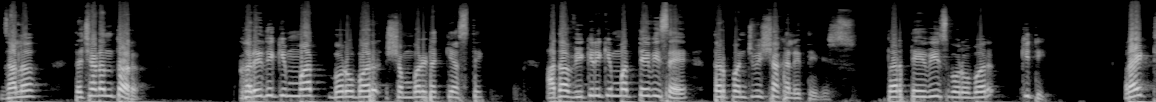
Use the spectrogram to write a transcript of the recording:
झालं? त्याच्यानंतर खरेदी किंमत बरोबर शंभर टक्के असते. आता विक्री किंमत तेवीस आहे तर पंचवीसच्या खाली तेवीस. तर तेवीस बरोबर किती? राईट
